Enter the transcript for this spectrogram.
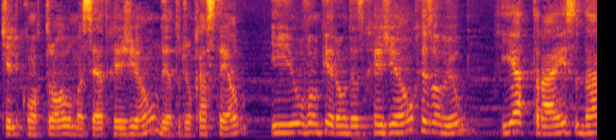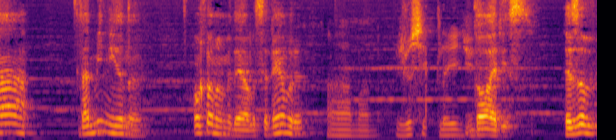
que ele controla uma certa região dentro de um castelo, e o vampirão dessa região resolveu ir atrás da, da menina. Qual que é o nome dela, você lembra? Ah, mano. Juiciclade. Doris. Resol-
